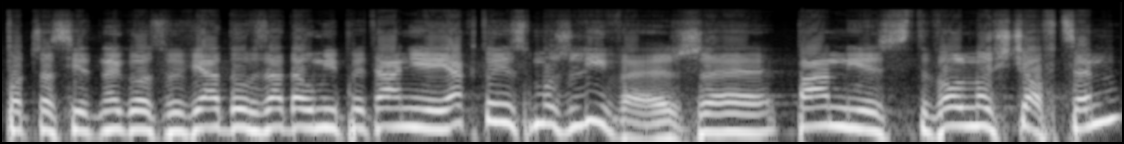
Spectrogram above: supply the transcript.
podczas jednego z wywiadów zadał mi pytanie, jak to jest możliwe, że pan jest wolnościowcem,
